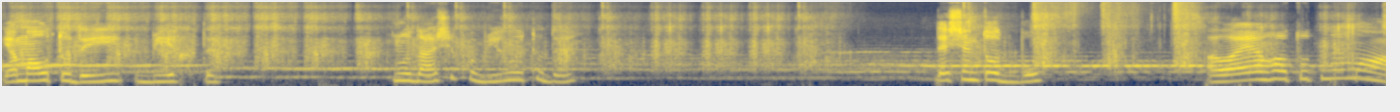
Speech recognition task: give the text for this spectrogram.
Я мав туди бігти. Ну, далі побігли туди. Десь він тут був. Але його тут нема.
